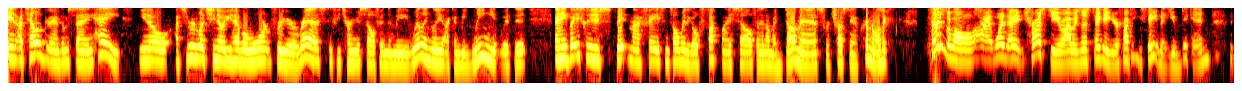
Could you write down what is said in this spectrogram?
And I telegrammed him saying, hey, you know, I just wanted to let you know you have a warrant for your arrest. If you turn yourself into me willingly, I can be lenient with it. And he basically just spit in my face and told me to go fuck myself, and then I'm a dumbass for trusting a criminal. I was like, first of all, I, well, I didn't trust you. I was just taking your fucking statement, you dickhead.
